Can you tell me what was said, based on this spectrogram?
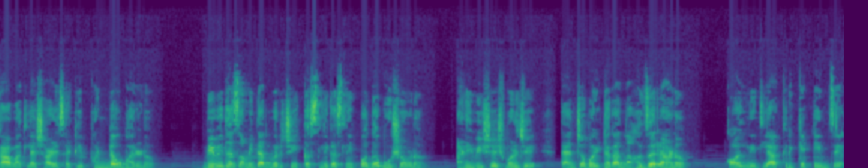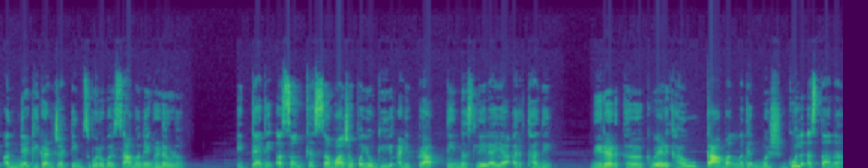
गावातल्या शाळेसाठी फंड उभारणं विविध समित्यांवरची कसली कसली पदं भूषवणं आणि विशेष म्हणजे त्यांच्या बैठकांना हजर राहणं कॉलनीतल्या क्रिकेट टीमचे अन्य ठिकाणच्या टीम्सबरोबर सामने घडवणं. इत्यादी असंख्य समाजोपयोगी आणि प्राप्ती नसलेल्या या अर्थाने निरर्थक वेळखाऊ कामांमध्ये मशगूल असताना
